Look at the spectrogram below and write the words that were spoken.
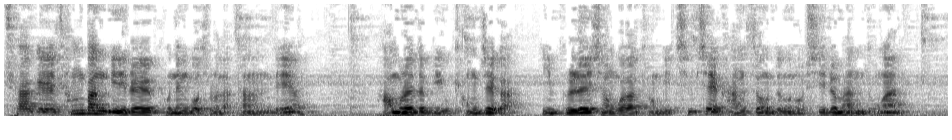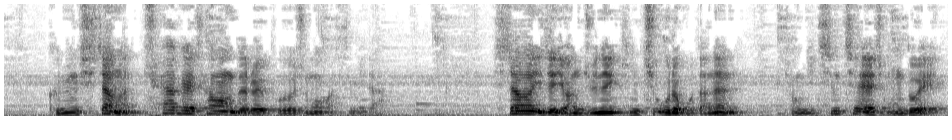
최악의 상반기를 보낸 것으로 나타났는데요. 아무래도 미국 경제가 인플레이션과 경기 침체 가능성 등으로 씨름하는 동안 금융시장은 최악의 상황들을 보여준 것 같습니다. 시장은 이제 연준의 긴축 우려보다는 경기 침체 정도에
